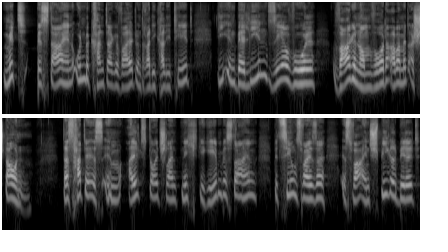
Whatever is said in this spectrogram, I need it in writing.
mit bis dahin unbekannter Gewalt und Radikalität, die in Berlin sehr wohl wahrgenommen wurde, aber mit Erstaunen. Das hatte es im Altdeutschland nicht gegeben bis dahin, beziehungsweise es war ein Spiegelbild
